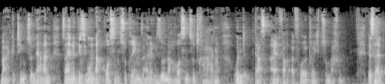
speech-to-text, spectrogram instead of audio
Marketing zu lernen, seine Vision nach außen zu bringen, seine Vision nach außen zu tragen und das einfach erfolgreich zu machen. Deshalb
